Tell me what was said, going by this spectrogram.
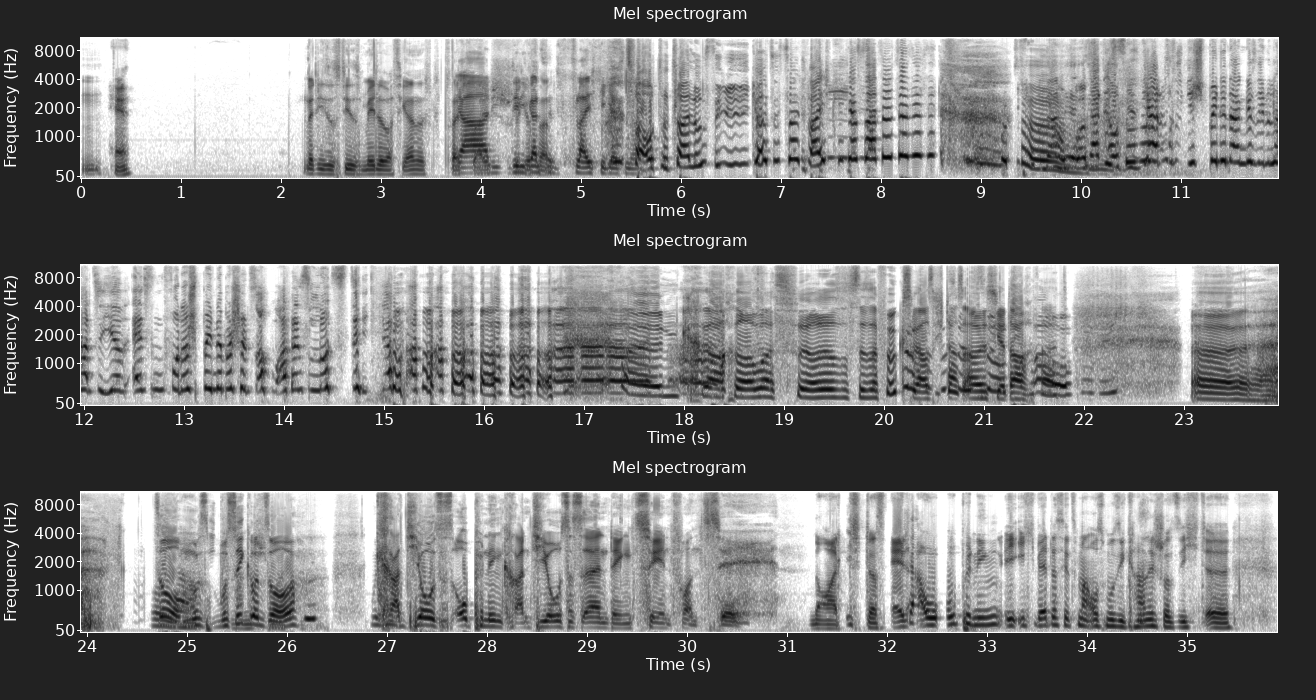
Hm. Hä? Ne, dieses, dieses Mädel, was die ganze Zeit ja, Fleisch die, die, die ganze Zeit Fleisch gegessen hat. Das war auch total lustig, wie die die ganze Zeit Fleisch gegessen hat. Und dann, oh, hat auch die, die, hat die Spinne dann gesehen und hat sie ihr Essen vor der Spinne beschützt. Auch war das lustig. Ein Kracher, was für das ist dieser Fuchs, wer sich das alles gedacht hat. Äh, so, Mus Musik und so. Grandioses Opening, grandioses Ending, 10 von 10. Not. Das L Opening, ich werde das jetzt mal aus musikalischer Sicht äh,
